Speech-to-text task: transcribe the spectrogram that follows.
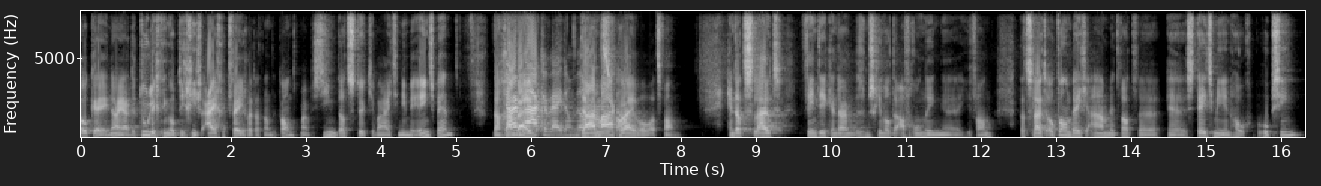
Oké, nou ja, de toelichting op die grief, eigenlijk vegen we dat aan de kant. Maar we zien dat stukje waar je het niet mee eens bent. Dan gaan daar wij, maken wij dan wel Daar maken van. wij wel wat van. En dat sluit, vind ik, en daar is misschien wel de afronding uh, hiervan. Dat sluit ook wel een beetje aan met wat we uh, steeds meer in hoger beroep zien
